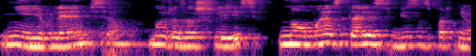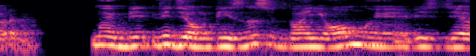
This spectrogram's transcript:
не являемся, мы разошлись, но мы остались бизнес-партнерами. Мы ведем бизнес вдвоем, мы везде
